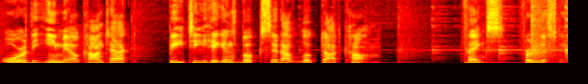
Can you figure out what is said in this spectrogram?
or the email contact bthigginsbooks at outlook.com. Thanks for listening.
